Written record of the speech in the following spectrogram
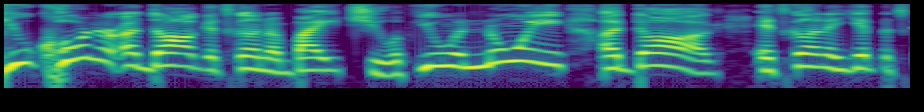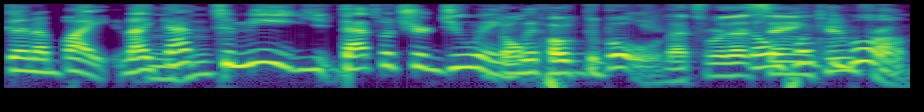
You corner a dog, it's gonna bite you. If you annoy a dog, it's gonna yip, it's gonna bite. Like that to me, that's what you're doing. Don't with poke the bull. That's where that Don't saying poke the came bull. from.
